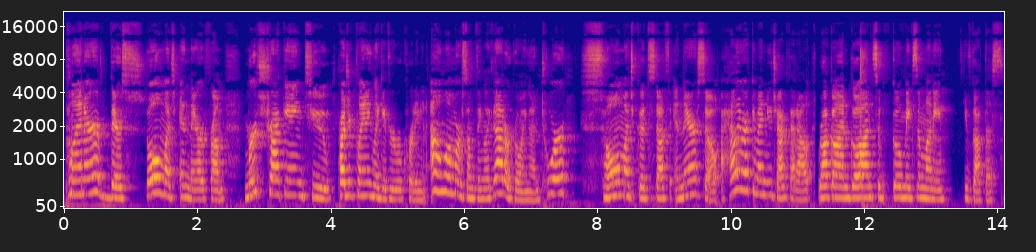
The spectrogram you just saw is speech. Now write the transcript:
planner. There's so much in there from merch tracking to project planning, like if you're recording an album or something like that, or going on tour. So much good stuff in there. So I highly recommend you check that out. Rock on, go on, go make some money. You've got this.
